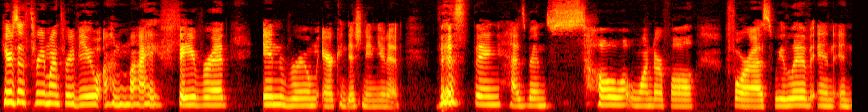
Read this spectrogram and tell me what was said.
Here's a three month review on my favorite in room air conditioning unit. This thing has been so wonderful for us. We live in an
